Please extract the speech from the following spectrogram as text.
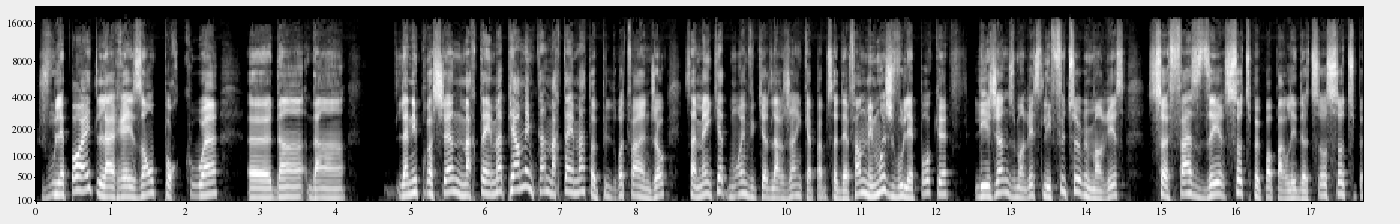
Je voulais pas être la raison pourquoi euh, dans, l'année prochaine, Martin Matt, puis en même temps, Martin Matt n'a plus le droit de faire une joke. Ça m'inquiète moins vu qu'il y a de l'argent et capable de se défendre. Mais moi, je voulais pas que les jeunes humoristes, les futurs humoristes, se fassent dire ça, tu peux pas parler de ça, ça, tu peux.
